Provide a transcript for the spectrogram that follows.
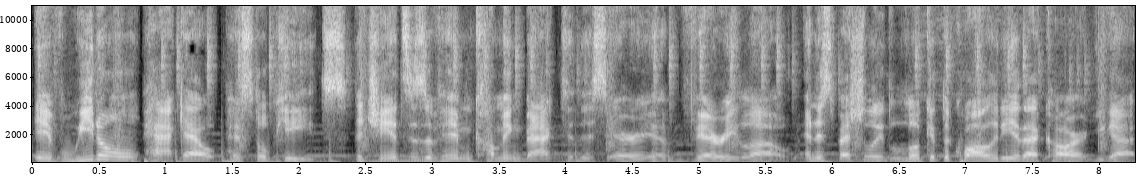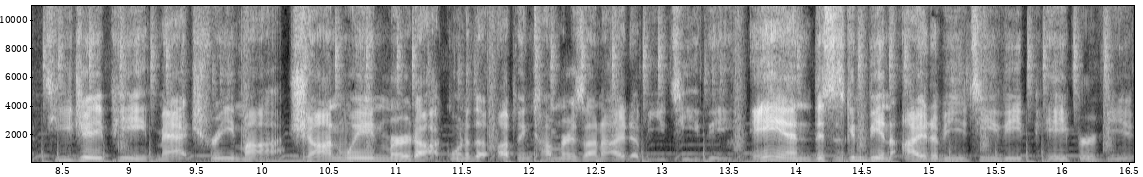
if we don't pack out Pistol Pete's, the chances of him coming back to this area very low. And especially look at the quality of that card. You got TJP, Matt Tremont, John Wayne Murdoch, one of the up and comers on IWTV. And this is going to be an IWTV pay per view.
